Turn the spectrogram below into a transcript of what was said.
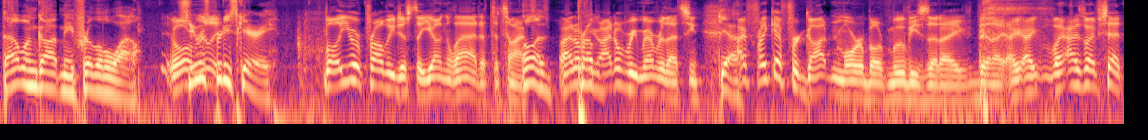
that one got me for a little while. Oh, she was pretty scary. Well, you were probably just a young lad at the time. Oh, I I don't. prob- I don't remember that scene. Yeah. I think I've forgotten more about movies that I that I, I, I as I've said.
